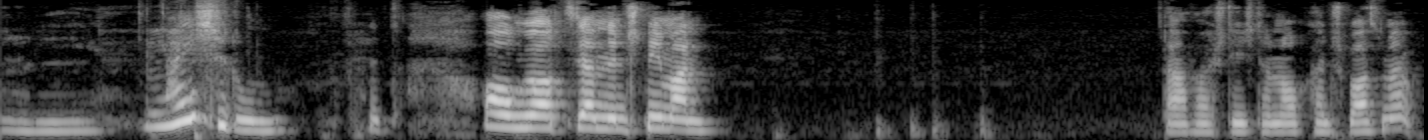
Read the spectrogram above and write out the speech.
Leiche, du. Fett. Oh Gott, sie haben den Schneemann. Da verstehe ich dann auch keinen Spaß mehr.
